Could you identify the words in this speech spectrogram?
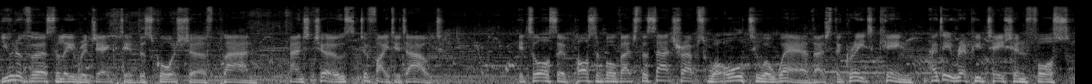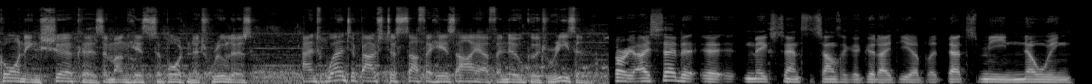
universally rejected the scorched earth plan and chose to fight it out. It's also possible that the satraps were all too aware that the great king had a reputation for scorning shirkers among his subordinate rulers and weren't about to suffer his ire for no good reason. Sorry, I said it, it, makes sense. It sounds like a good idea, but that's me knowing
